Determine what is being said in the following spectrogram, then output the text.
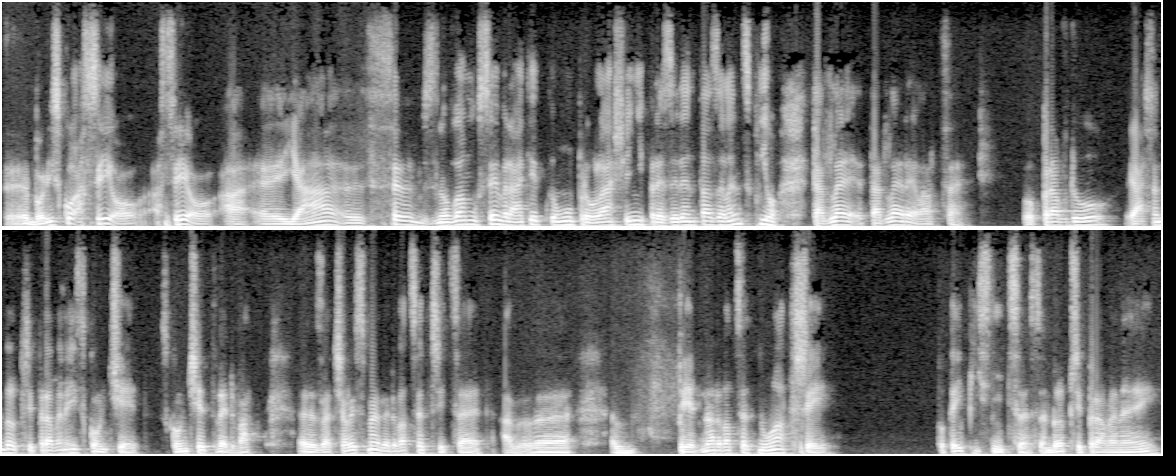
Eh, Borisko, asi jo, asi jo. A eh, já se znova musím vrátit k tomu prohlášení prezidenta Zelenského. Tadle, tadle relace opravdu, já jsem byl připravený skončit, skončit ve dva, eh, začali jsme ve 20.30 a v, v 21.03 po té písnice jsem byl připravený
